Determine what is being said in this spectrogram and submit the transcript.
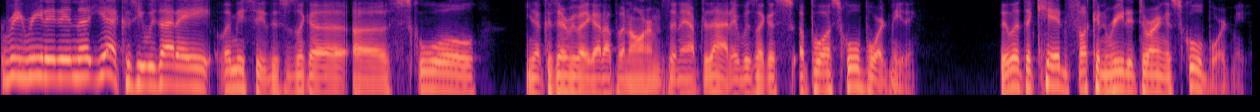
reread it in the yeah because he was at a let me see this was like a, a school you know because everybody got up in arms and after that it was like a, s- a bo- a school board meeting they let the kid fucking read it during a school board meeting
